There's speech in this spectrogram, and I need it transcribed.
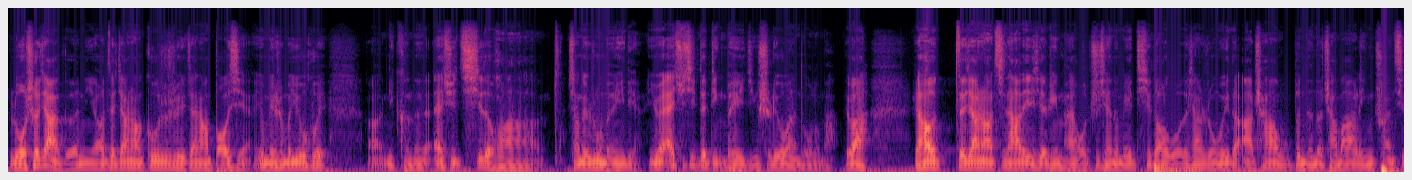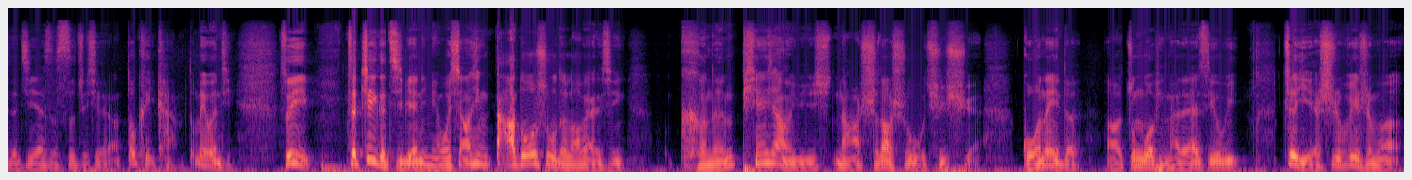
裸车价格你要再加上购置税，加上保险，又没什么优惠啊，你可能 H 七的话相对入门一点，因为 H 七的顶配已经十六万多了嘛，对吧？然后再加上其他的一些品牌，我之前都没提到过的，像荣威的 R 叉五、奔腾的叉八零、传祺的 GS 四这些都可以看，都没问题。所以在这个级别里面，我相信大多数的老百姓可能偏向于拿十到十五去选国内的。啊，中国品牌的 SUV，这也是为什么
